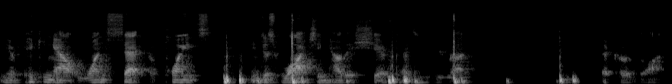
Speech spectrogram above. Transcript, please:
you know, picking out one set of points and just watching how they shift as you rerun that code block.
